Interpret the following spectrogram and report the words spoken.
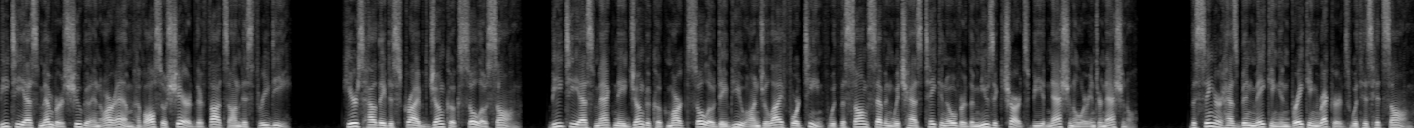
BTS members Suga and RM have also shared their thoughts on this 3D. Here's how they described Jungkook's solo song. BTS maknae Jungkook marked solo debut on July 14 with the song 7 which has taken over the music charts be it national or international. The singer has been making and breaking records with his hit song.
